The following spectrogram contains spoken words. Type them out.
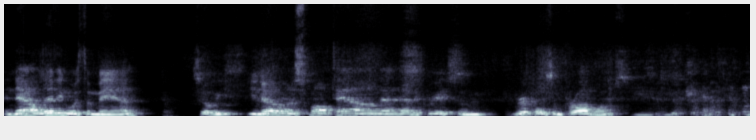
and now living with a man. So you, you know, in a small town, that had to create some ripples and problems. Mm-hmm.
